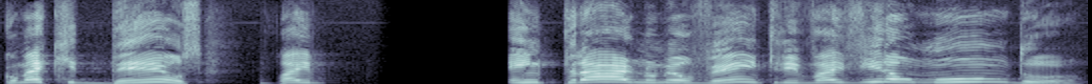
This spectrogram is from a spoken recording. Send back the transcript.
Como é que Deus vai entrar no meu ventre e vai vir ao mundo?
